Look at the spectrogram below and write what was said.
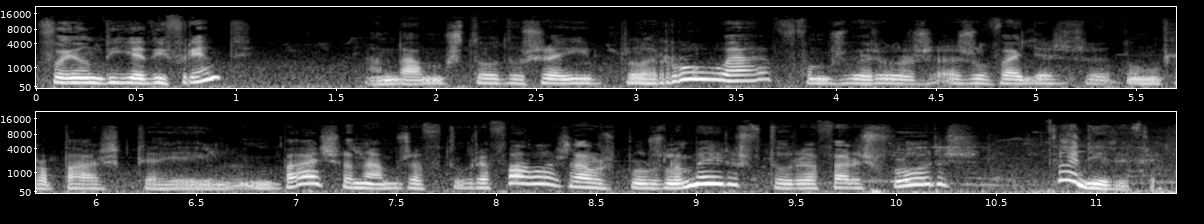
Foi um dia diferente. Andámos todos aí pela rua, fomos ver os- as ovelhas de um rapaz que tem aí embaixo, andámos a fotografá-las, andámos pelos lameiros, fotografar as flores. Foi um dia diferente.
